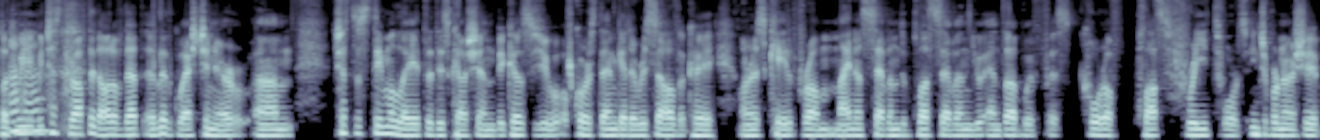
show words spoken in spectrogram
But uh-huh. we, we uh-huh. just drafted out of that a little questionnaire um, just to stimulate the discussion because you, of course, then get a result. Okay, on a scale from minus seven to plus seven, you end up with a score of plus three towards entrepreneurship,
